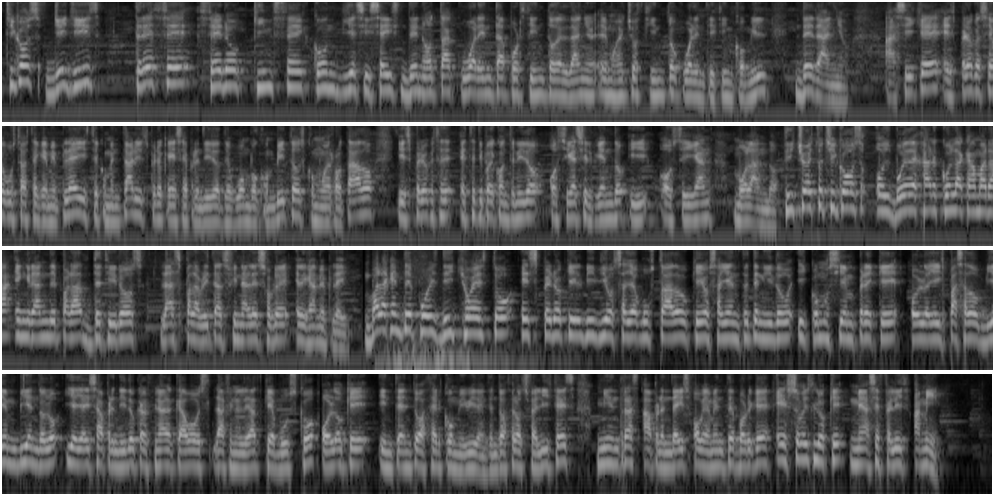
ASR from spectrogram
chicos, GG's 13, 0, 15 con 16 de nota, 40% del daño. Hemos hecho 145.000 de daño. Así que espero que os haya gustado este gameplay, este comentario, espero que hayáis aprendido de Wombo con Vitos, cómo he rotado y espero que este, este, tipo de contenido os siga sirviendo y os sigan molando. Dicho esto chicos, os voy a dejar con la cámara en grande para deciros las palabritas finales sobre el gameplay. Vale gente, pues dicho esto, espero que el vídeo os haya gustado, que os haya entretenido y como siempre que os lo hayáis pasado bien viéndolo y hayáis aprendido que al final al cabo es la finalidad que busco o lo que intento hacer con mi vida. Intento haceros felices mientras aprendéis obviamente porque eso es lo que me hace feliz a mí.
